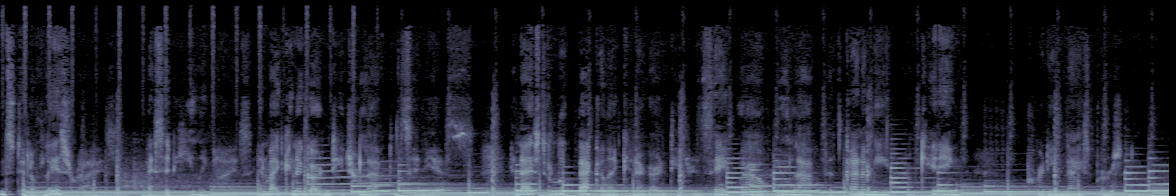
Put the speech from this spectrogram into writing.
instead of laser eyes, I said healing eyes, and my kindergarten teacher laughed and said yes. And I used to look back on that kindergarten teacher and say, wow, you laughed, that's kind of mean. I'm kidding. Pretty nice person.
